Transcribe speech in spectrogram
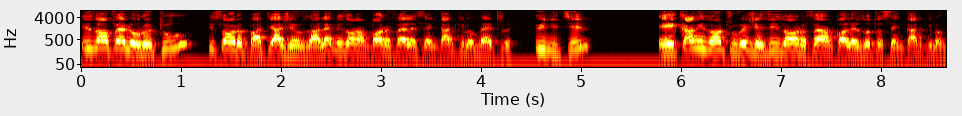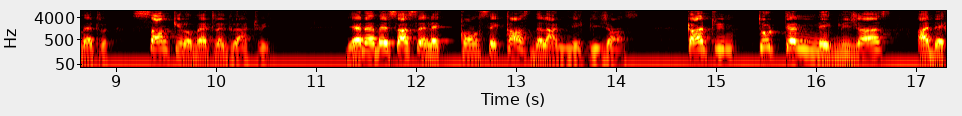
Ils ont fait le retour. Ils sont repartis à Jérusalem. Ils ont encore refait les 50 km inutiles. Et quand ils ont trouvé Jésus, ils ont refait encore les autres 50 km. 100 km gratuits. Bien aimé, ça, c'est les conséquences de la négligence. Quand une, toute négligence a des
